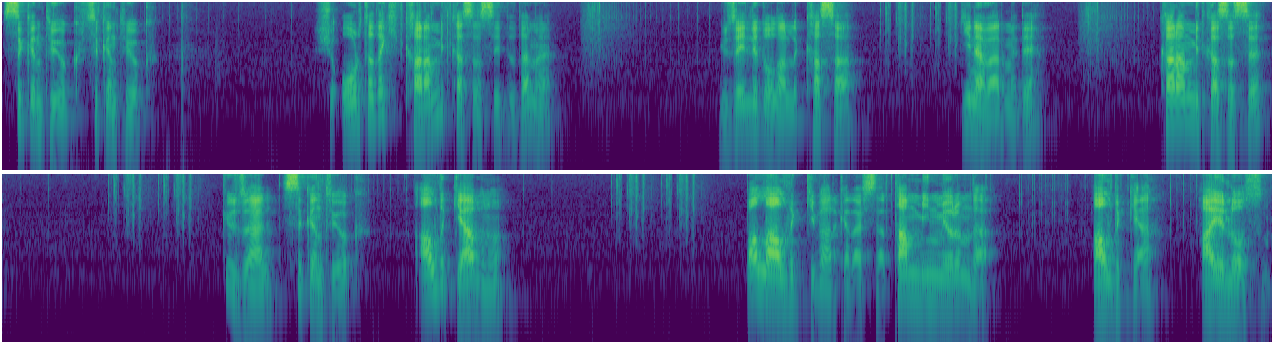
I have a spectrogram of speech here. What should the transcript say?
Sıkıntı yok. Sıkıntı yok. Şu ortadaki karambit kasasıydı değil mi? 150 dolarlık kasa. Yine vermedi. Karambit kasası. Güzel. Sıkıntı yok. Aldık ya bunu. Vallahi aldık gibi arkadaşlar. Tam bilmiyorum da. Aldık ya. Hayırlı olsun.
